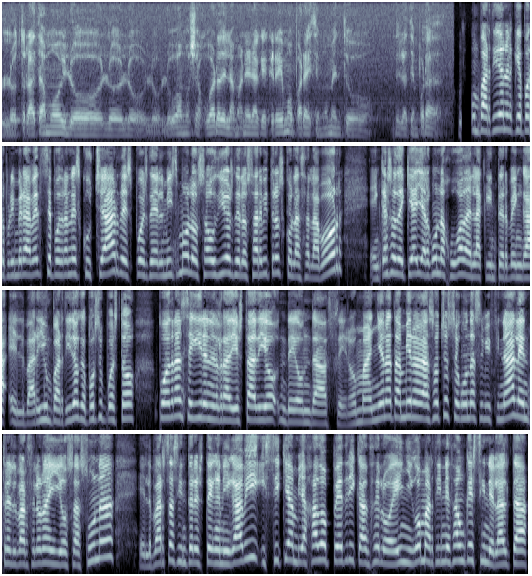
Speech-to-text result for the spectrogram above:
Lo tratamos y lo, lo, lo, lo vamos a jugar de la manera que creemos para este momento de la temporada. Un partido en el que por primera vez se podrán escuchar después del mismo los audios de los árbitros con la labor en caso de que haya alguna jugada en la que intervenga el VAR y un partido que por supuesto podrán seguir en el Radio Estadio de Onda Cero. Mañana también a las 8 segunda semifinal entre el Barcelona y Osasuna, el Barça sin Ter Stegen y Gaby y sí que han viajado Pedri, Cancelo e Íñigo Martínez aunque sin el alta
